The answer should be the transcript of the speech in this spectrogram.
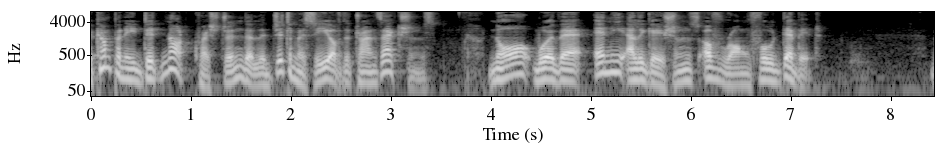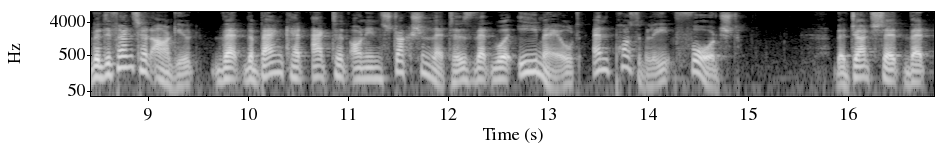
the company did not question the legitimacy of the transactions, nor were there any allegations of wrongful debit. The defense had argued that the bank had acted on instruction letters that were emailed and possibly forged. The judge said that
